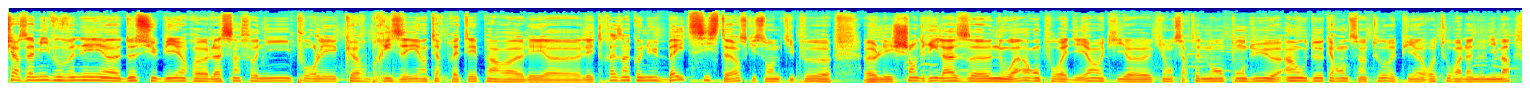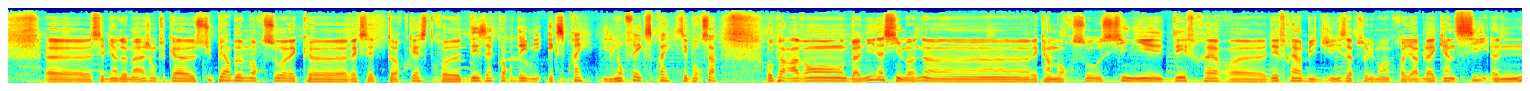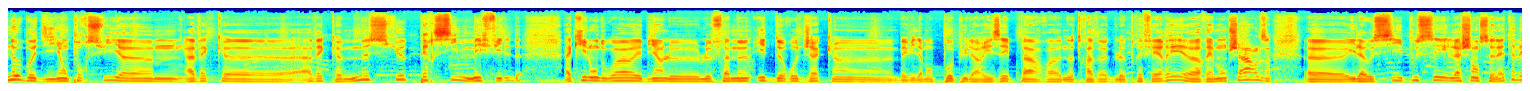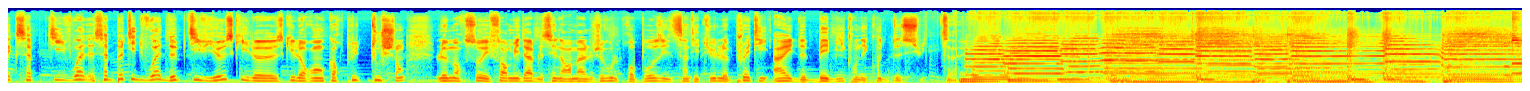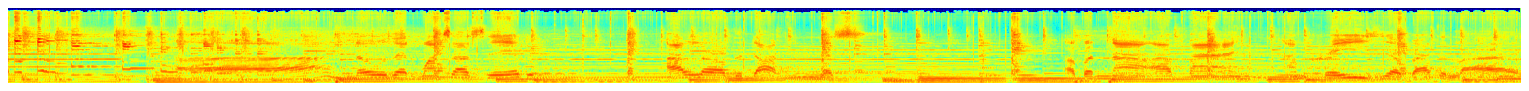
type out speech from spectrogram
Chers amis, vous venez euh, de subir euh, la symphonie pour les cœurs brisés, interprétée par euh, les, très inconnus Bates Sisters, qui sont un petit peu les Shangri-Las noirs, on pourrait dire, qui, ont certainement pondu un ou deux 45 tours, et puis retour à l'anonymat. C'est bien dommage. En tout cas, superbe morceau avec, avec cet orchestre désaccordé, mais exprès. Ils l'ont fait exprès, c'est pour ça. Auparavant, bah, Nina Simone, avec un morceau signé des frères, des frères Bee Gees, absolument incroyable. I Can't See Nobody. On poursuit euh, avec, euh, avec Monsieur Percy Mayfield, à qui l'on doit eh bien, le, fameux hit de Rojack, euh, bah, évidemment popularisé par euh, notre aveugle préféré, Raymond Charles. Il a aussi poussé la chansonnette avec sa, petite voix, sa petite voix de petit vieux, ce qui, le, ce qui le rend encore plus touchant. Le morceau est formidable, c'est normal, je vous le propose. Il s'intitule Pretty Eyed Baby qu'on écoute de suite. That once I said I love the darkness, Uh, but now I find I'm crazy about the light.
